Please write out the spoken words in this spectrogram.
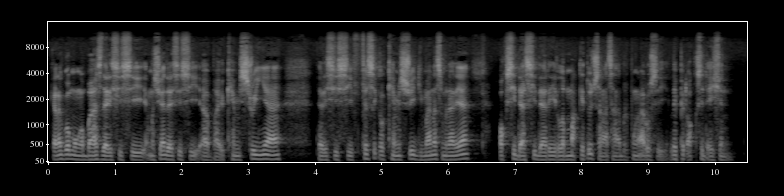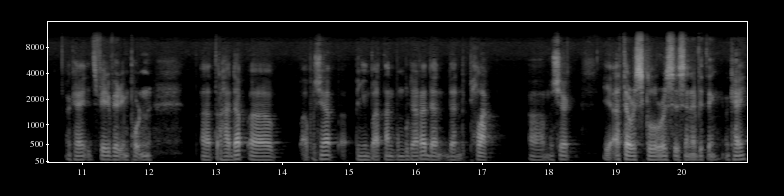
Karena gue mau ngebahas dari sisi, maksudnya dari sisi uh, biochemistry-nya, dari sisi physical chemistry, gimana sebenarnya oksidasi dari lemak itu sangat-sangat berpengaruh sih, lipid oxidation. Okay, it's very very important uh, terhadap uh, apa penyumbatan pembuluh darah dan dan plak, uh, maksudnya ya atherosclerosis and everything. Okay,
